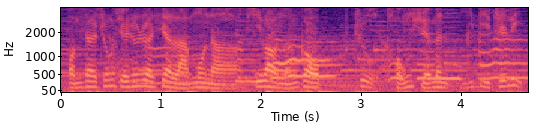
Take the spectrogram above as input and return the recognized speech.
我们的中学生热线栏目呢，希望能够助同学们一臂之力。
